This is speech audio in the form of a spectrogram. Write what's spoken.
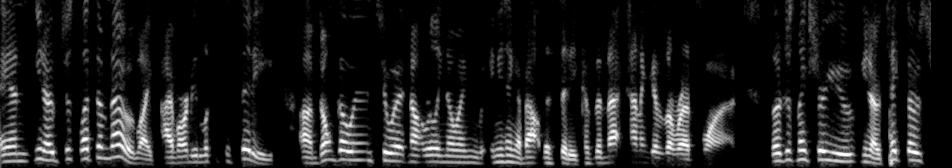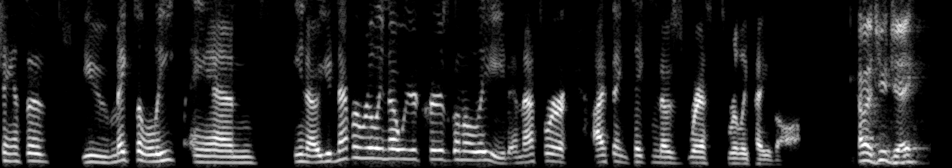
And, you know, just let them know, like, I've already looked at the city. Um, don't go into it not really knowing anything about the city because then that kind of gives a red flag. So just make sure you you know take those chances, you make the leap, and you know you never really know where your career is going to lead, and that's where I think taking those risks really pays off. How about you, Jay?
